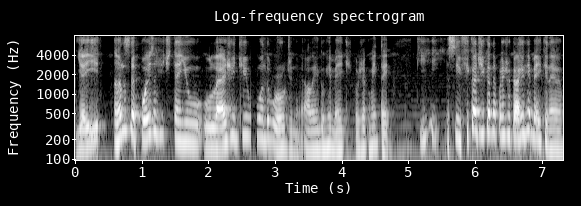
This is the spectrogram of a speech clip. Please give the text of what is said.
E aí, anos depois, a gente tem o, o Legend e o Underworld, né? Além do remake, que eu já comentei. Que, assim, fica a dica né, pra jogar o remake, né?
